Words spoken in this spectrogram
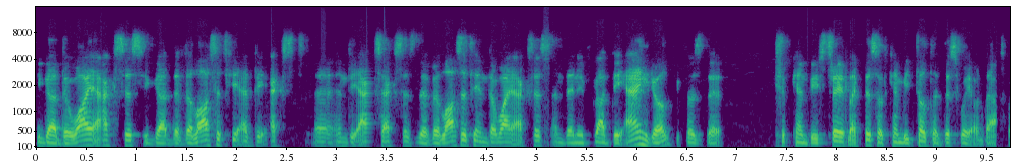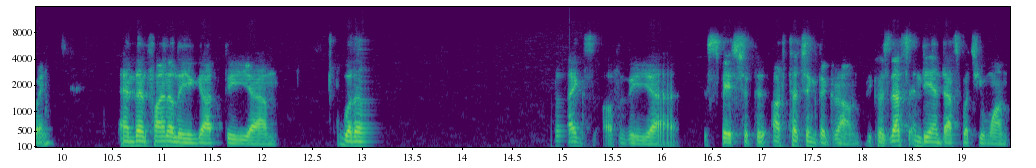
you got the y-axis, you got the velocity at the x uh, in the x-axis, the velocity in the y-axis, and then you've got the angle because the ship can be straight like this, or it can be tilted this way or that way. And then finally, you got the um, whether legs of the uh, spaceship are touching the ground because that's in the end that's what you want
